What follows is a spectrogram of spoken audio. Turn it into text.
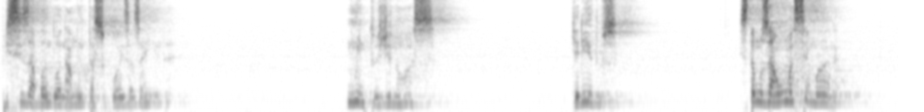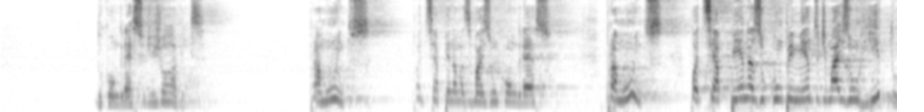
precisa abandonar muitas coisas ainda. Muitos de nós. Queridos, estamos a uma semana do Congresso de Jovens. Para muitos, pode ser apenas mais um congresso. Para muitos, pode ser apenas o cumprimento de mais um rito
